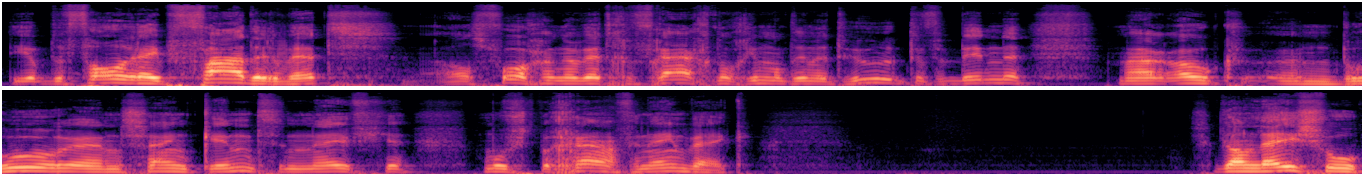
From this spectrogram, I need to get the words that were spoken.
die op de valreep vader werd. Als voorganger werd gevraagd nog iemand in het huwelijk te verbinden. Maar ook een broer en zijn kind, een neefje, moest begraven in één week. Als ik dan lees hoe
